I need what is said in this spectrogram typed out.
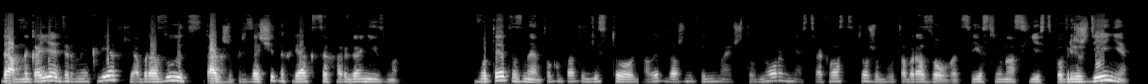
Да, многоядерные клетки образуются также при защитных реакциях организма. Вот это знаем только патогистологи. А вы должны понимать, что в норме остеокласты тоже будут образовываться. Если у нас есть повреждение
